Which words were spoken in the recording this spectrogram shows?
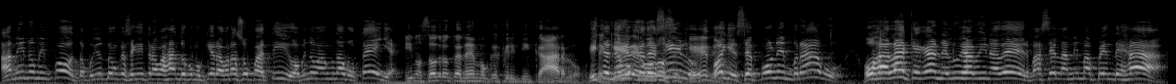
A mí no me importa, pues yo tengo que seguir trabajando como quiera, abrazo partido. A mí no me dan una botella. Y nosotros tenemos que criticarlo. Y Se tenemos que o no se decirlo. Oye, se ponen bravos. Ojalá que gane Luis Abinader. Va a ser la misma pendejada.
